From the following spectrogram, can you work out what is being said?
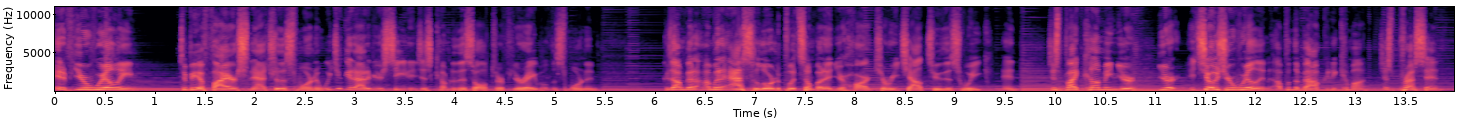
And if you're willing to be a fire snatcher this morning, would you get out of your seat and just come to this altar if you're able this morning? Because I'm gonna I'm gonna ask the Lord to put somebody in your heart to reach out to this week. And just by coming, you're you're it shows you're willing. Up on the balcony, come on, just press in.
